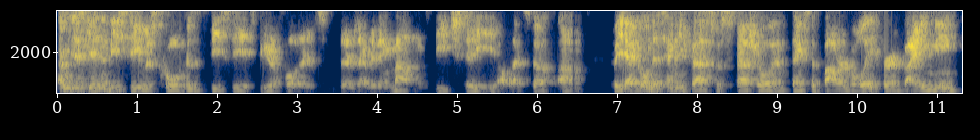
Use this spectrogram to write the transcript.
I mean, just getting to BC was cool because it's BC. It's beautiful. There's there's everything: mountains, beach, city, all that stuff. Um, but yeah, going to Tendy Fest was special, and thanks to Bauer Goalie for inviting me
